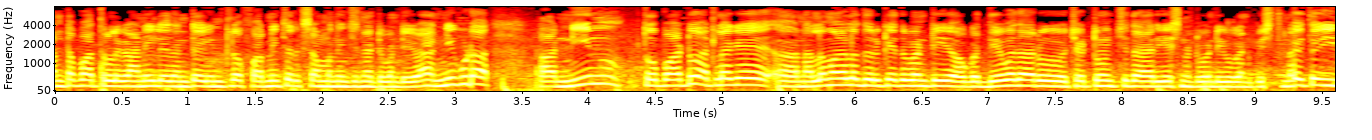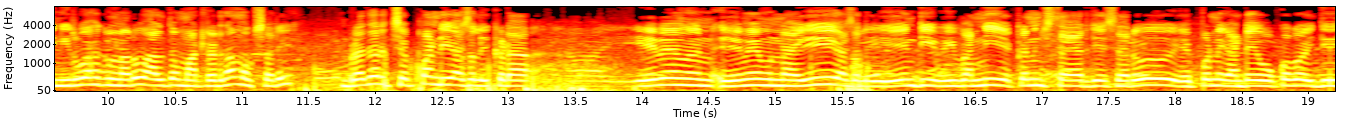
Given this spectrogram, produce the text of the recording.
వంట పాత్రలు కానీ లేదంటే ఇంట్లో ఫర్నిచర్కి సంబంధించినటువంటివి అన్నీ కూడా ఆ నీమ్తో పాటు అట్లాగే నల్లమలలో దొరికేటువంటి ఒక దేవదారు చెట్టు నుంచి తయారు చేసినటువంటివి కనిపిస్తున్నాయి. అయితే ఈ నిర్వాహకులు ఉన్నారు వాళ్ళతో మాట్లాడదాం ఒకసారి. బ్రదర్ చెప్పండి అసలు ఇక్కడ ఏమేమి ఏమేమి ఉన్నాయి అసలు ఏంటి ఇవన్నీ ఎక్కడి నుంచి తయారు చేశారు ఎప్పటి అంటే ఒక్కొక్క ఇది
